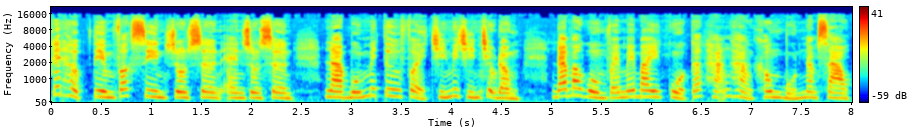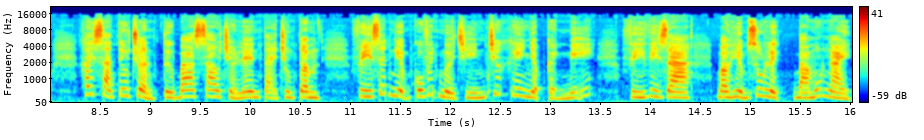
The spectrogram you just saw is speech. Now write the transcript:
kết hợp tiêm vaccine Johnson Johnson là 44,99 triệu đồng, đã bao gồm vé máy bay của các hãng hàng không 4 năm sao, khách sạn tiêu chuẩn từ 3 sao trở lên tại trung tâm, phí xét nghiệm COVID-19 trước khi nhập cảnh Mỹ, phí visa, bảo hiểm du lịch 31 ngày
